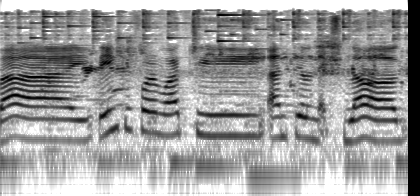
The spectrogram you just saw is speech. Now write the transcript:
Bye! Thank you for watching. Until next vlog.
